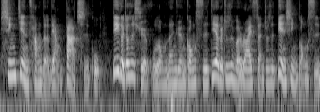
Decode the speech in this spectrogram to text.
新建仓的两大持股。第一个就是雪佛龙能源公司，第二个就是 Verizon，就是电信公司。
